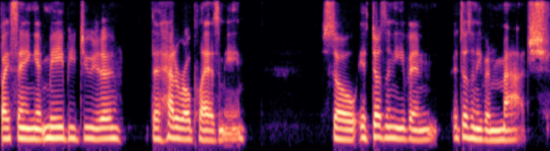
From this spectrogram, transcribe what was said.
by saying it may be due to the heteroplasmy. So it doesn't even it doesn't even match.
